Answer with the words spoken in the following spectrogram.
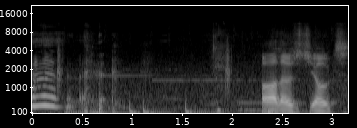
Ah. oh, those jokes.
